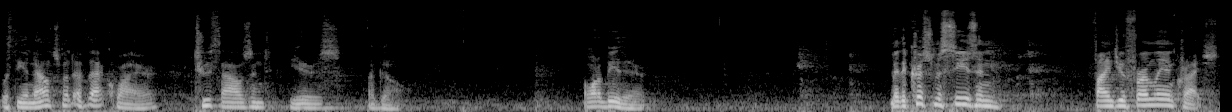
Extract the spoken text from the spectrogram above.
with the announcement of that choir 2,000 years ago. I want to be there. May the Christmas season find you firmly in Christ.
